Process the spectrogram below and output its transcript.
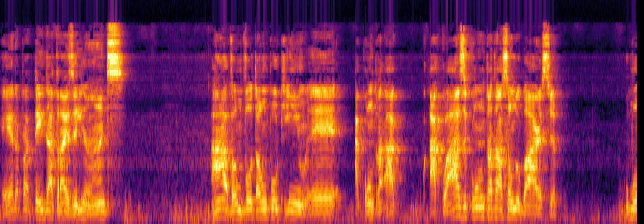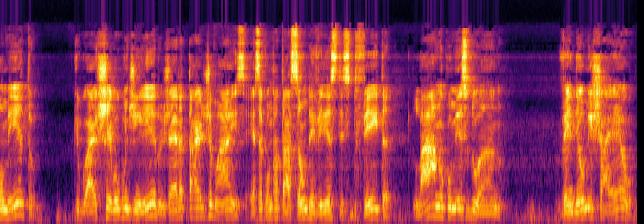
Era para ter ido atrás dele antes. Ah, vamos voltar um pouquinho. É, a, contra, a, a quase contratação do Barça. O momento que o Goiás chegou com dinheiro já era tarde demais. Essa contratação deveria ter sido feita lá no começo do ano. Vendeu o Michael,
